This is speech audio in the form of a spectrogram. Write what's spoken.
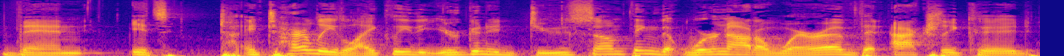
then it's entirely likely that you're going to do something that we're not aware of that actually could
